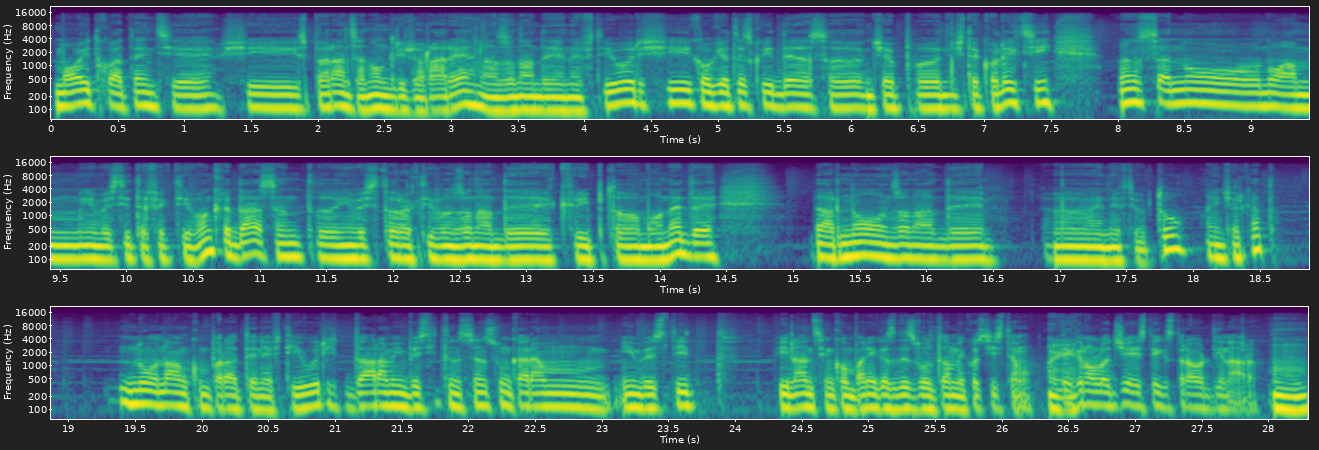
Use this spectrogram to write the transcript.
mă uit cu atenție și speranță, nu îngrijorare, la zona de NFT-uri și cochetez cu ideea să încep uh, niște colecții, însă nu, nu am investit efectiv încă. Da, sunt uh, investitor activ în zona de criptomonede, dar nu în zona de uh, NFT-uri. Tu ai încercat? Nu, nu am cumpărat NFT-uri, dar am investit în sensul în care am investit finanțe în companie ca să dezvoltăm ecosistemul. Okay. Tehnologia este extraordinară. Mm-hmm.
